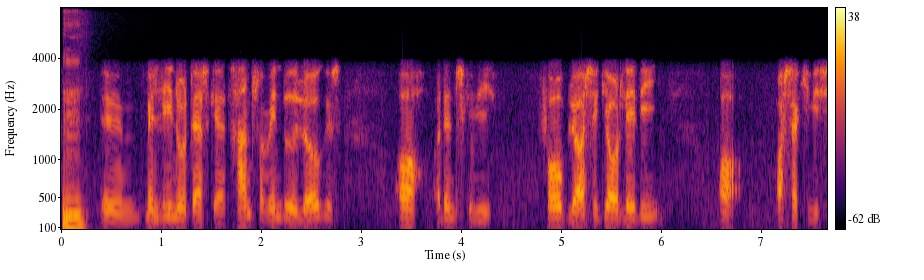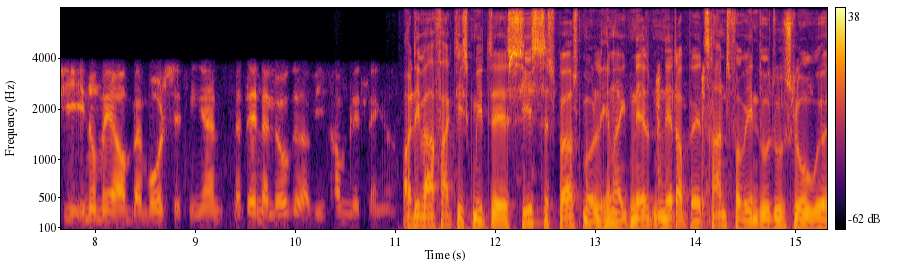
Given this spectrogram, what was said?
Mm. Øh, men lige nu, der skal transfervinduet lukkes, og, og den skal vi forhåbentlig også have gjort lidt i. Og, og så kan vi sige endnu mere om, hvad målsætningen er, når den er lukket, og vi er kommet lidt længere. Og det var faktisk mit uh, sidste spørgsmål, Henrik. Net, netop uh, transfervinduet. Du slog uh,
